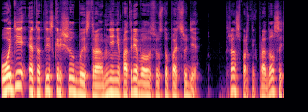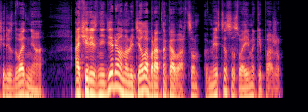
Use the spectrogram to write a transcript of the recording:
Оди этот иск решил быстро, мне не потребовалось выступать в суде. Транспортник продался через два дня, а через неделю он улетел обратно к аварцам вместе со своим экипажем.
